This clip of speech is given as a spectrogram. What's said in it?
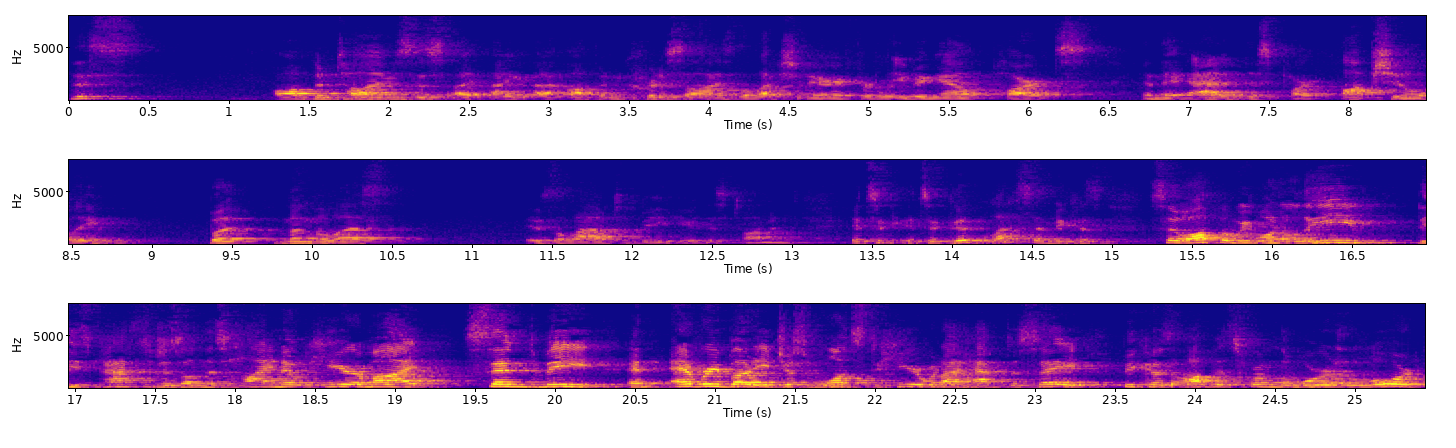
This, oftentimes, this I, I, I often criticize the lectionary for leaving out parts, and they added this part optionally, but nonetheless is allowed to be here this time. And it's a, it's a good lesson because so often we want to leave these passages on this high note. Here am I, send me. And everybody just wants to hear what I have to say because it's from the word of the Lord.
